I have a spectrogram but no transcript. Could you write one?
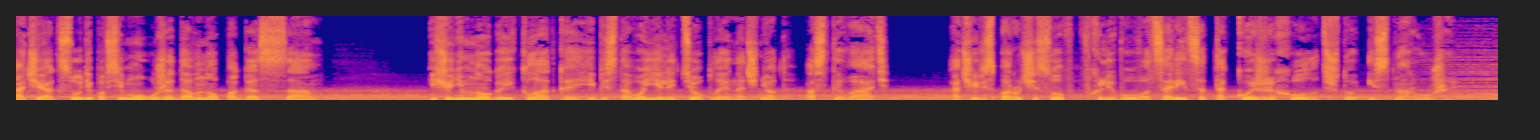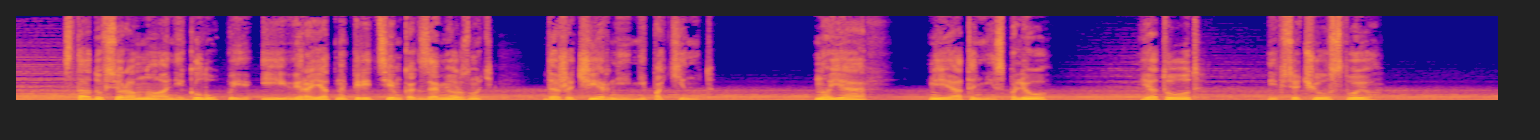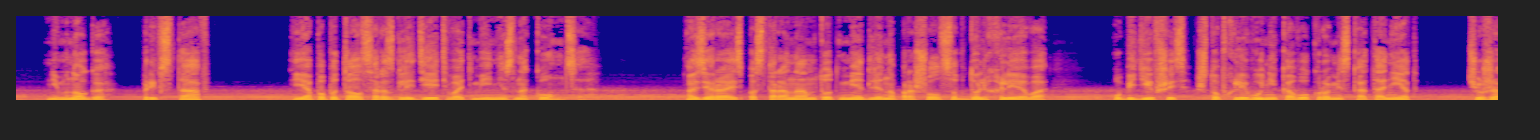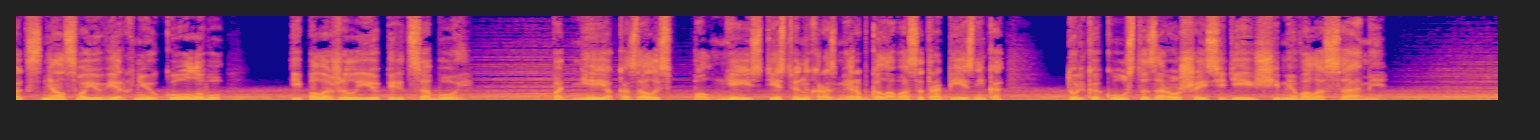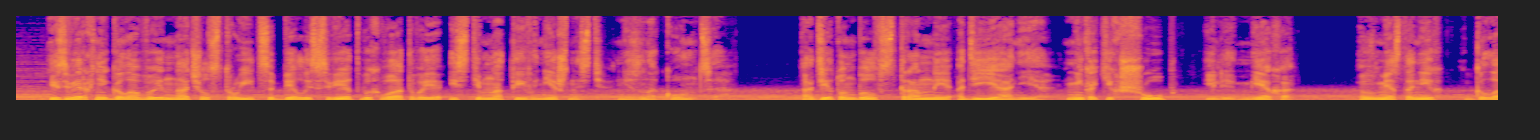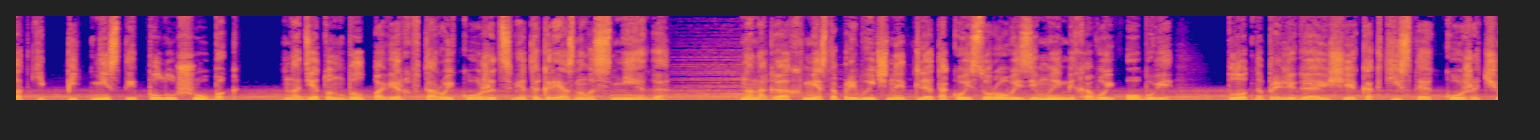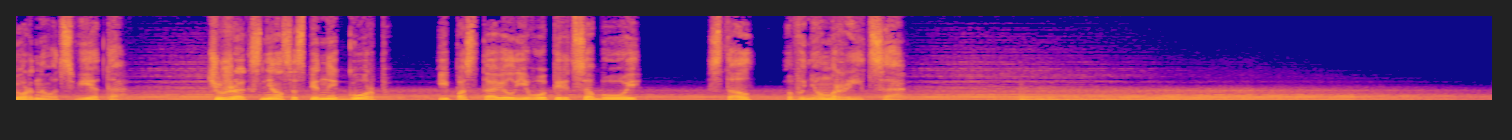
Очаг, судя по всему, уже давно погас сам. Еще немного, и кладка, и без того еле теплая, начнет остывать. А через пару часов в хлеву воцарится такой же холод, что и снаружи. Стаду все равно, они глупые, и, вероятно, перед тем, как замерзнуть, даже черни не покинут. Но я... я-то не сплю. Я тут и все чувствую. Немного привстав, я попытался разглядеть во тьме незнакомца. Озираясь по сторонам, тот медленно прошелся вдоль хлева. Убедившись, что в хлеву никого, кроме скота, нет, чужак снял свою верхнюю голову и положил ее перед собой. Под ней оказалась вполне естественных размеров голова сотрапезника, только густо заросшая сидеющими волосами. Из верхней головы начал струиться белый свет, выхватывая из темноты внешность незнакомца. Одет он был в странные одеяния, никаких шуб или меха. Вместо них гладкий пятнистый полушубок. Надет он был поверх второй кожи цвета грязного снега. На ногах вместо привычной для такой суровой зимы меховой обуви плотно прилегающая когтистая кожа черного цвета. Чужак снял со спины горб и поставил его перед собой. Стал в нем рыться.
